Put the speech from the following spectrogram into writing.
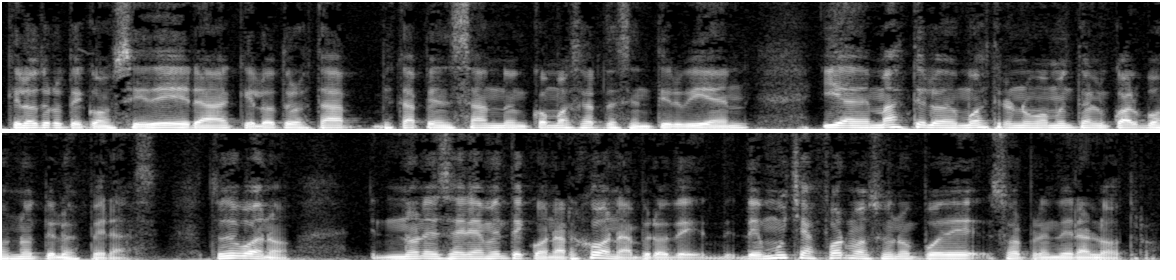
que el otro te considera, que el otro está, está pensando en cómo hacerte sentir bien y además te lo demuestra en un momento en el cual vos no te lo esperás. Entonces, bueno, no necesariamente con Arjona, pero de, de- muchas formas uno puede sorprender al otro.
